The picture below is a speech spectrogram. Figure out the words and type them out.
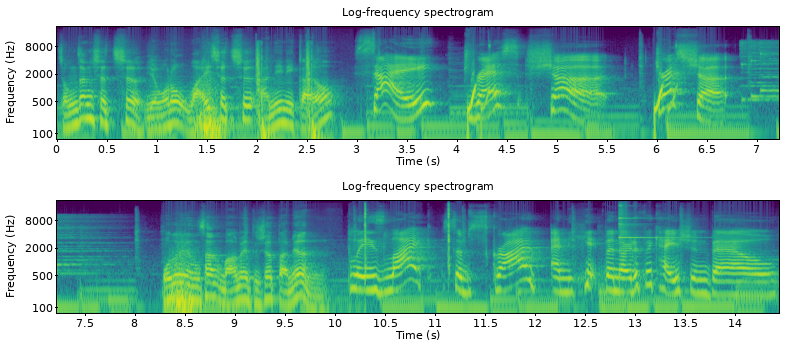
정장 셔츠, 영어로 와이셔츠 아니니까요. Say dress shirt. Dress shirt. 오늘 영상 마음에 드셨다면 Please like, subscribe, and hit the notification bell.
